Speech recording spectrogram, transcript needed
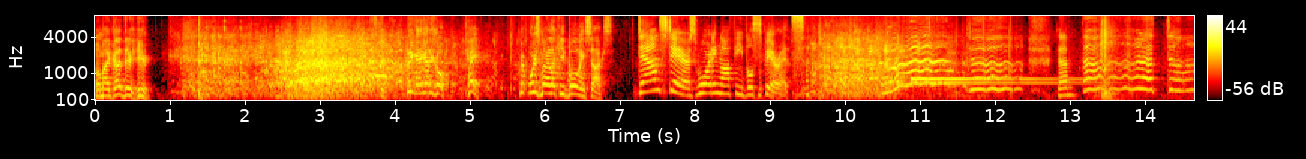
Oh my God, they're here. Peg, I gotta go. Peg, where's my lucky bowling socks? Downstairs, warding off evil spirits. Hi!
